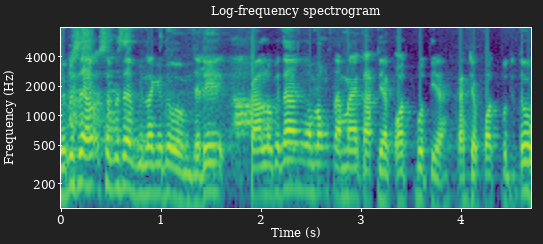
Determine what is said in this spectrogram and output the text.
Jadi saya, seperti saya bilang itu Om, jadi kalau kita ngomong namanya cardiac output ya, cardiac output itu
